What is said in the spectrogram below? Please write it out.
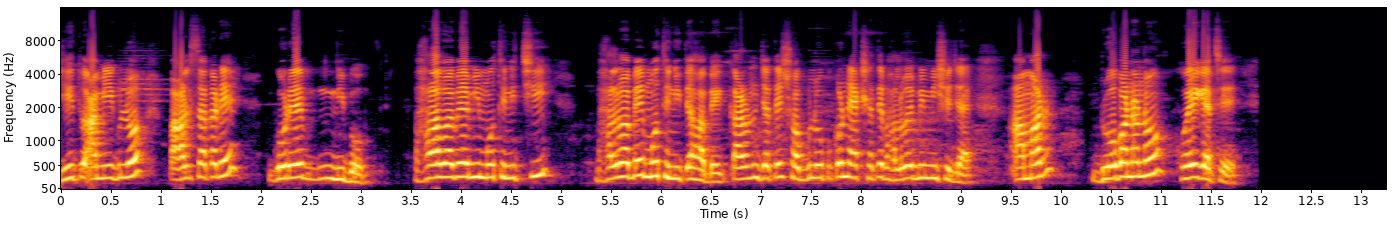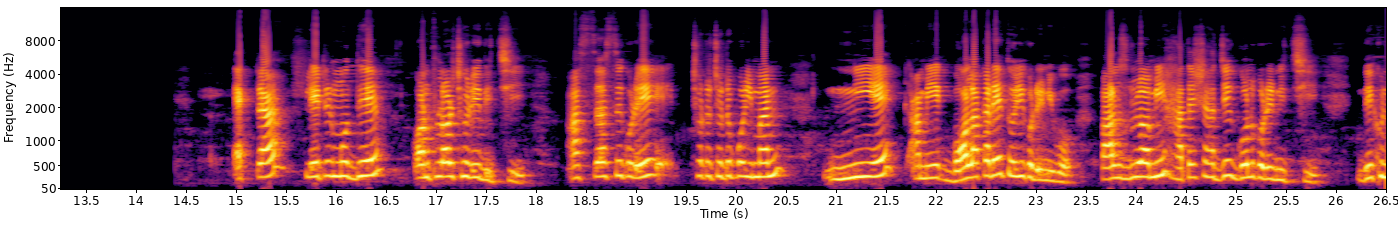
যেহেতু আমি এগুলো পালস আকারে গড়ে নিব। ভালোভাবে আমি মথে নিচ্ছি, ভালোভাবে মথে নিতে হবে, কারণ যাতে সবগুলো উপকরণ একসাথে ভালোভাবে মিশে যায়। আমার ডো বানানো হয়ে গেছে। একটা প্লেটের মধ্যে কর্নফ্লাওয়ার ছড়িয়ে দিচ্ছি। আস্তে আস্তে করে ছোট ছোট পরিমাণ নিয়ে আমি এক বল আকারে তৈরি করে নিব। পালসগুলো আমি হাতের সাহায্যে গোল করে নিচ্ছি। দেখুন,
